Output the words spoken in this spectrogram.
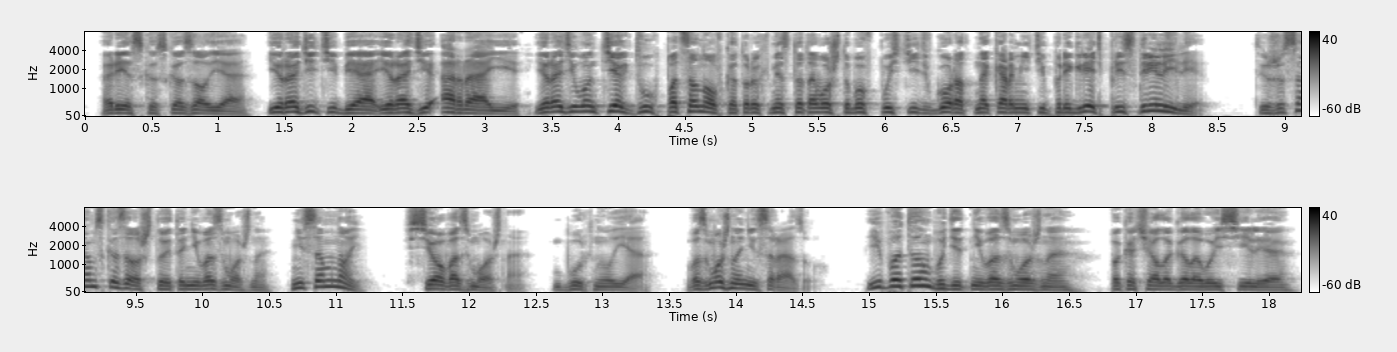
— резко сказал я. «И ради тебя, и ради Араи, и ради вон тех двух пацанов, которых вместо того, чтобы впустить в город, накормить и пригреть, пристрелили. Ты же сам сказал, что это невозможно. Не со мной». «Все возможно», — буркнул я. «Возможно, не сразу». «И потом будет невозможно», — покачала головой Силия.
